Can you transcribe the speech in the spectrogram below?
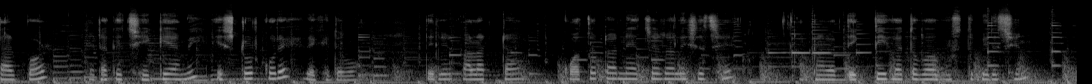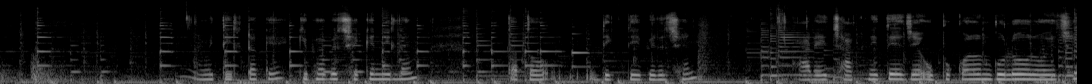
তারপর এটাকে ছেঁকে আমি স্টোর করে রেখে দেব। তেলের কালারটা কতটা ন্যাচারাল এসেছে আপনারা দেখতেই হয়তো বা বুঝতে পেরেছেন। আমি তেলটাকে কীভাবে ছেঁকে নিলাম তা তো দেখতেই পেরেছেন। আর এই ছাঁকনিতে যে উপকরণগুলো রয়েছে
